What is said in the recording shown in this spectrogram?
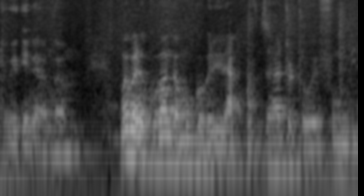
tubigendangamu mwebale kubanga mugoberera zaatoto wefumbi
